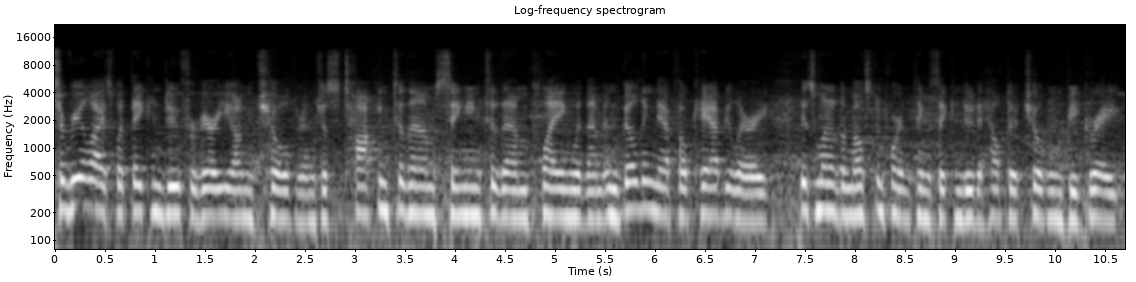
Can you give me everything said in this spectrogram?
to realize what they can do for very young children. Just talking to them, singing to them, playing with them, and building that vocabulary is one of the most important things they can do to help their children be great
